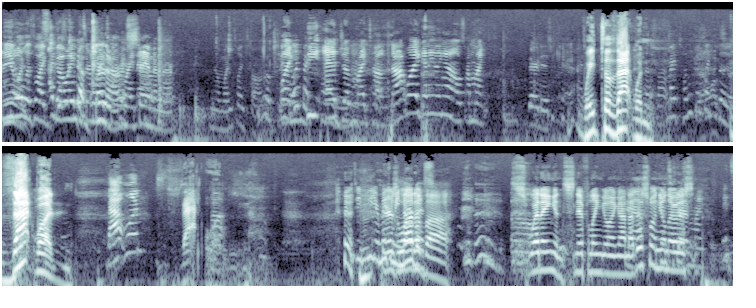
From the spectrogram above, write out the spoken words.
needle like- is like going through my tongue right now. There. No, mine's my tongue. Like the edge of my tongue, not like anything else. I'm like, there it is. Wait till that one. That one. That one. That you're making There's me a lot nervous. of uh, sweating and sniffling going on. Now this one you'll notice It's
